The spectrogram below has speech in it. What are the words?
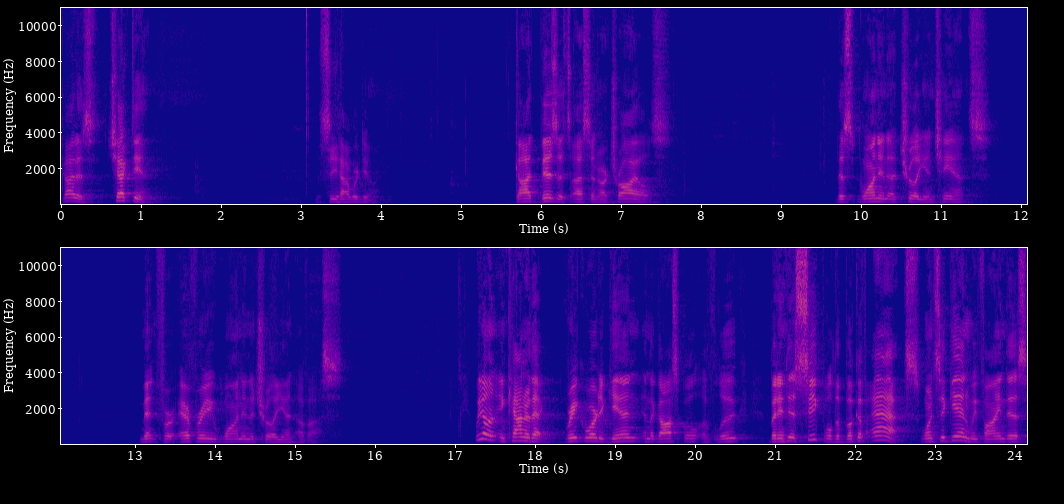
God has checked in to see how we're doing. God visits us in our trials. This one in a trillion chance meant for every one in a trillion of us. We don't encounter that Greek word again in the Gospel of Luke, but in his sequel, the book of Acts, once again we find this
